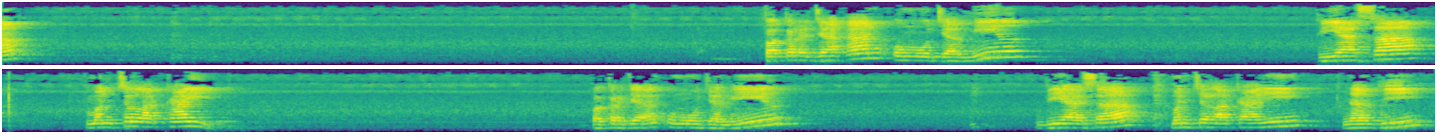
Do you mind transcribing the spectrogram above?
Pekerjaan Ummu Jamil biasa mencelakai Pekerjaan Ummu Jamil biasa mencelakai Nabi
